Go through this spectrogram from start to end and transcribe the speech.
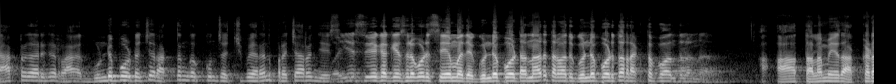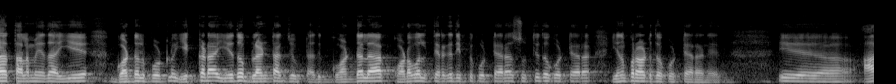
డాక్టర్ గారికి రా గుండెపోటు వచ్చి రక్తం కక్కుని చచ్చిపోయారని ప్రచారం చేసి వైఎస్ వివేక కేసులో కూడా సేమ్ అదే. గుండెపోటు అన్నారు తర్వాత గుండెపోటుతో రక్తపోంతులు అన్నారు. ఆ- తల మీద అక్కడ తల మీద అయ్యే గొడ్డల పోట్లు ఇక్కడ ఏదో బ్లంటాక్ చెప్తే అది గొడ్డల కొడవలు తిరగదిప్పి కొట్టారా సుత్తితో కొట్టారా ఇనపరాటుతో కొట్టారా అనేది. ఆ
